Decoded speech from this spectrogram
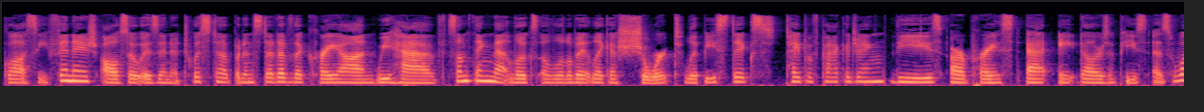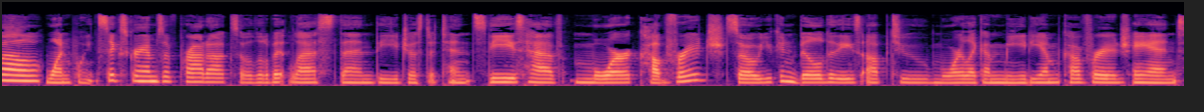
glossy finish, also is in a twist up, but instead of the crayon, we have something that looks a little bit like a short lippie stix type of packaging. These these are priced at $8 a piece as well, 1.6 grams of product, so a little bit less than the Just a Tints. These have more coverage, so you can build these up to more like a medium coverage, and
